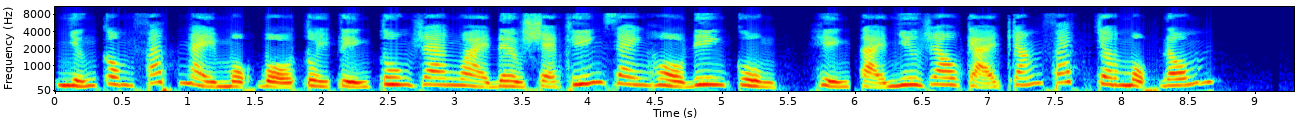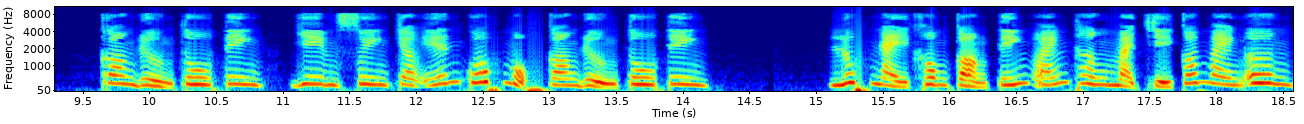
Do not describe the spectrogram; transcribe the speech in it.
Những công pháp này một bộ tùy tiện tuôn ra ngoài đều sẽ khiến giang hồ điên cuồng, hiện tại như rau cải trắng phát cho một đống. Con đường tu tiên, Diêm Xuyên cho Yến quốc một con đường tu tiên. Lúc này không còn tiếng oán thân mà chỉ có mang ơn.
